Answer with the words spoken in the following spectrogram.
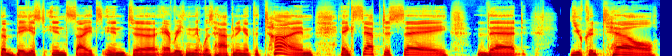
the biggest insights into everything that was happening at the time, except to say that you could tell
